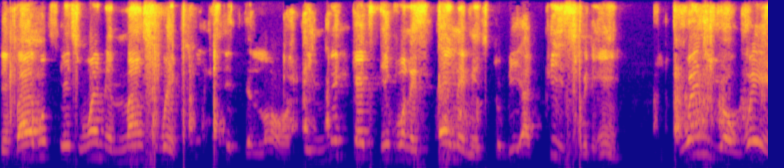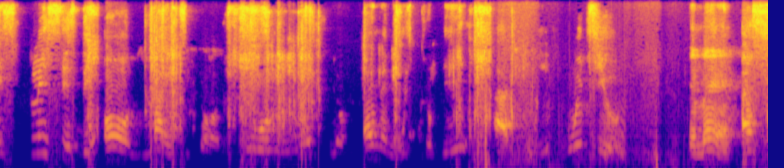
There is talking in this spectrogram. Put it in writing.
the Bible says, When a man's way pleases the Lord, he maketh even his enemies to be at peace with him. When your ways pleases the Almighty God, he will make your enemies to be at peace with you. Amen. As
